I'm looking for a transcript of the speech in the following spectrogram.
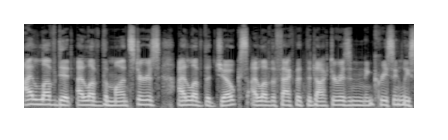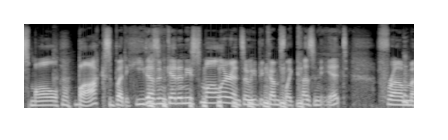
I loved it i loved the monsters i loved the jokes i love the fact that the doctor is in an increasingly small box but he doesn't get any smaller and so he becomes like cousin it from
